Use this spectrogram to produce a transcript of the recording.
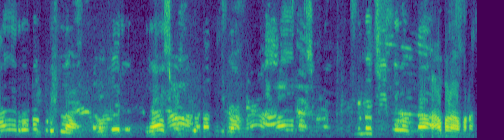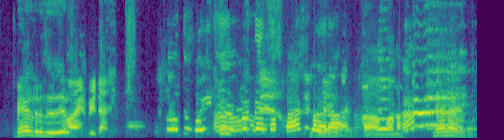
ஆயிரம் ரூபாய் கொடுக்கலாம். கிராஸ் ஆயிரம் சொன்னாங்க மேல் இருந்தது வாங்கிட்டு போயிட்டாங்க. இப்போ வந்து ஒயிட் இன்னொன்னு இந்த பான் கலரா ஆமாண்ணா. ஏழாயிரம்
